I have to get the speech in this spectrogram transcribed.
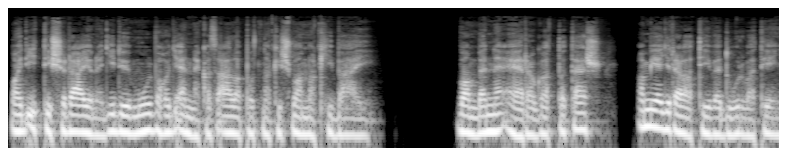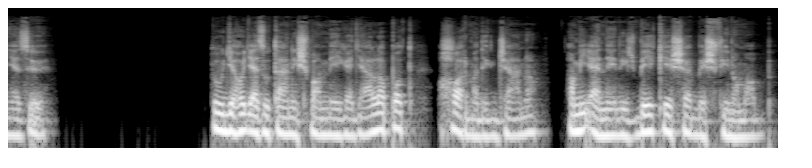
majd itt is rájön egy idő múlva, hogy ennek az állapotnak is vannak hibái. Van benne elragadtatás, ami egy relatíve durva tényező. Tudja, hogy ezután is van még egy állapot, a harmadik dzsána, ami ennél is békésebb és finomabb.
